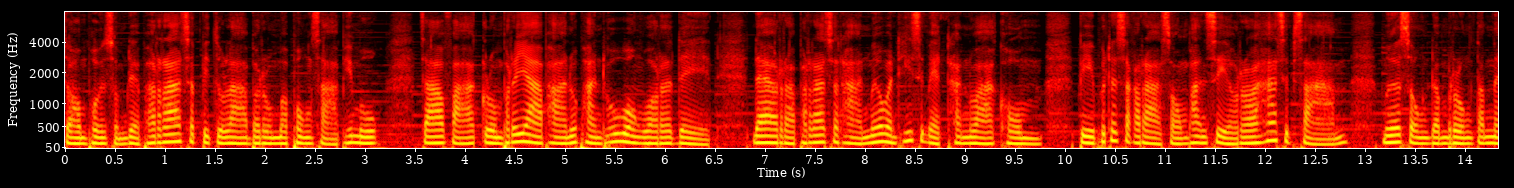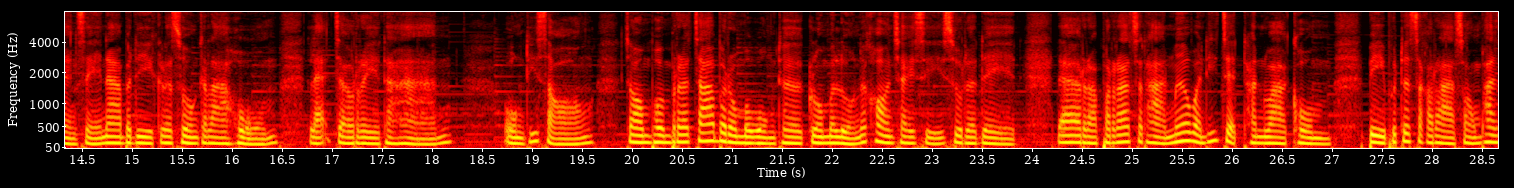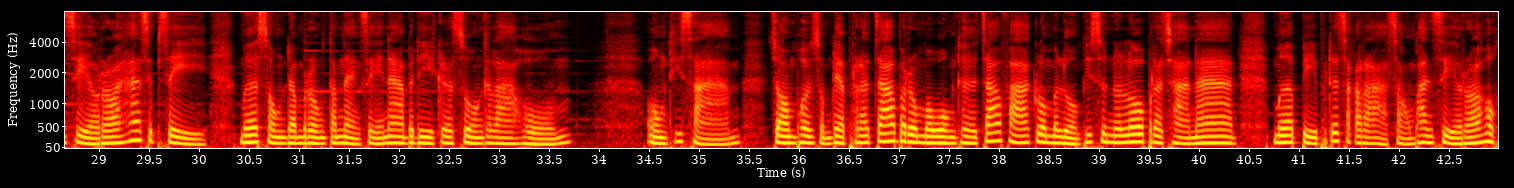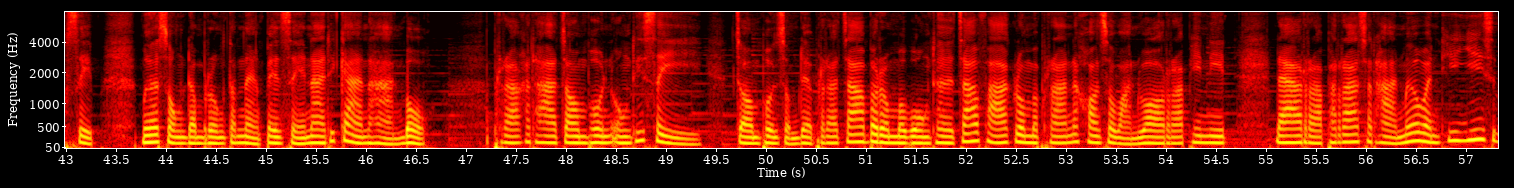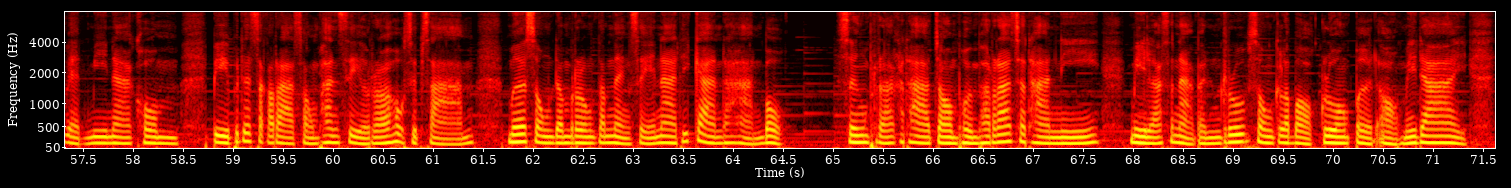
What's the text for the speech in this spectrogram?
จอมพลสมเด็จพระราชปิตุลาบรมพงษาพิมุกเจ้าฟ้ากรมพระยาพานุพันธุวงศ์วรเดช ได้รับพระราชทานเมื่อวันที่ 11 ธันวาคม ปีพุทธศักราช 2453 เมื่อทรงดำรงตำแหน่งเสนาบดีกระทรวงกลาโหม และเจเรทหาร องค์ที่สองจอมพลพระเจ้าบรมวงศ์เธอกรมหลวงนครชัยศรีสุรเดช ได้รับพระราชทานเมื่อวันที่ 7 ธันวาคม ปีพุทธศักราช 2454 เมื่อทรงดำรงตำแหน่งเสนาบดีกระทรวงกลาโหมองค์ที่ 3 จอมพลสมเด็จพระเจ้าบรมวงศ์เธอเจ้าฟ้ากรมหลวงพิษณุโลกประชานาถเมื่อปีพุทธศักราช 2460 เมื่อทรงดำรงตำแหน่งเป็นเสนาธิการทหารบก พระคทาจอมพลองค์ที่ 4 จอมพลสมเด็จพระเจ้าบรมวงศ์เธอเจ้าฟ้ากรมพระนครสวรรค์วรพินิษได้รับพระราชทานเมื่อวันที่ 21 มีนาคม ปีพุทธศักราช 2463 เมื่อทรงดำรงตำแหน่งเสนาธิการทหารบก ซึ่งพระคทาจอมพลพระราชทานนี้ มีลักษณะเป็นรูปทรงกระบอกกลวงเปิดออกไม่ได้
